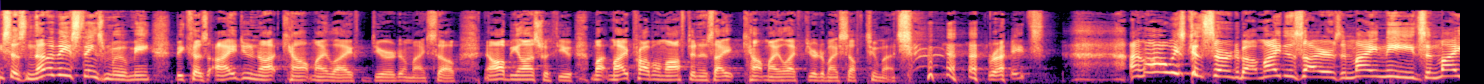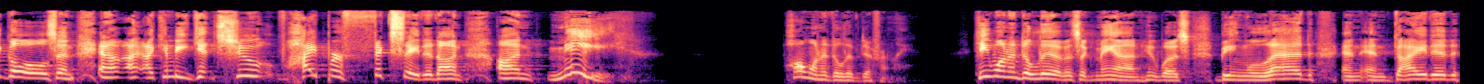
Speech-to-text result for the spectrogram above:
He says, None of these things move me because I do not count my life dear to myself. Now, I'll be honest with you. My, my problem often is I count my life dear to myself too much, right? I'm always concerned about my desires and my needs and my goals, and, and I, I can be get too hyper fixated on, on me. Paul wanted to live differently. He wanted to live as a man who was being led and, and guided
